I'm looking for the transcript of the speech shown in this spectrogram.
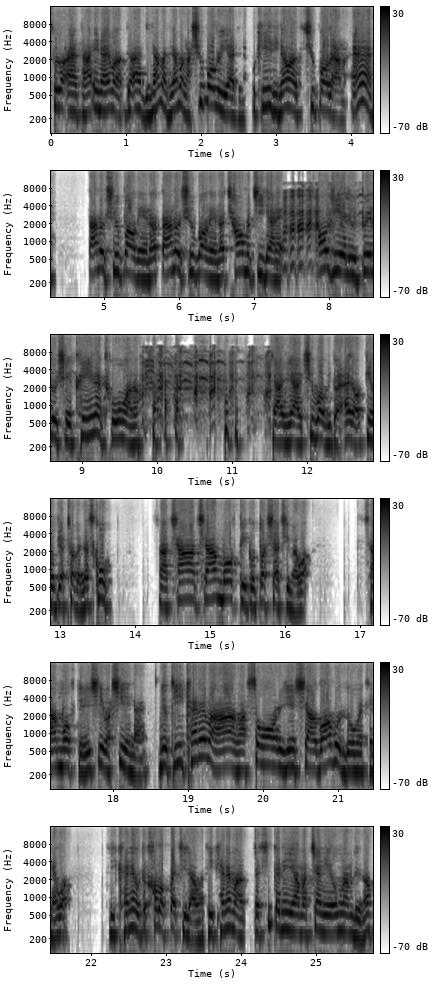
ဆိုတော့အဲဒါအိမ်တိုင်းမှာဒါဒီနားမှာဒီနားမှာငါရှူပေါက်လို့ရတယ်โอเคဒီနားမှာရှူပေါက်လိုက်အောင်အဲတားလို့ရှူပေါက်နေနော်တားလို့ရှူပေါက်နေနော်ချောင်းမကြည့်ကြနဲ့ချောင်းကြည့်ရလူတွေးလို့ရှိရင်ခင်းနဲ့ထိုးမှာနော်ကြာရရှူပေါက်ပြီးတော့အဲ့တော့အပြင်ကိုပြတ်ထွက်မယ် let's go အာချာချာ move ကိုတွတ်ချက်ချိမှာပေါ့ ချမ်းမော့တေးရှိမရှိနေတယ်ဒီခန်းထဲမှာငါစောရင်ရှာသွားဖို့လိုမယ်ထင်တယ်ကွာဒီခန်းထဲကိုတစ်ခါတော့ပတ်ကြည့်လာမှာဒီခန်းထဲမှာတချိတနေရာမှာကြံနေအောင်လားမသိနော်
